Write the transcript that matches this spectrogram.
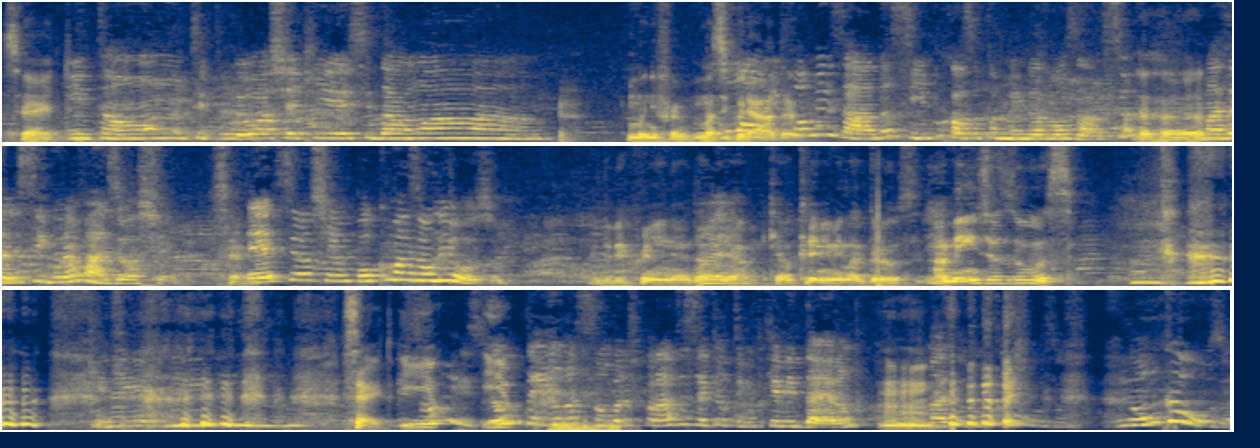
Certo. Então, tipo, eu achei que esse dá uma. Uma, uma segurada? Uma uniformizada, assim, por causa também da rosácea. Aham. Mas ele segura mais, eu achei. Certo. Esse eu achei um pouco mais oleoso. BB cream, né? Da É. L'Oreal, que é o creme milagroso. Amém, Jesus. Certo. E, Só isso. e Eu tenho nas sombras pra dizer que eu tenho, porque me deram, Uhum. mas eu nunca uso. nunca uso.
